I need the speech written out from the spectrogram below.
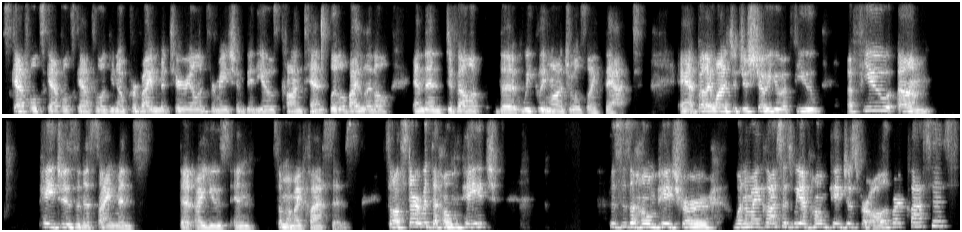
scaffold, scaffold, scaffold, you know, provide material, information, videos, content, little by little, and then develop the weekly modules like that. And, but I wanted to just show you a few, a few um, pages and assignments that I use in some of my classes. So I'll start with the home page. This is a home page for one of my classes. We have home pages for all of our classes.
